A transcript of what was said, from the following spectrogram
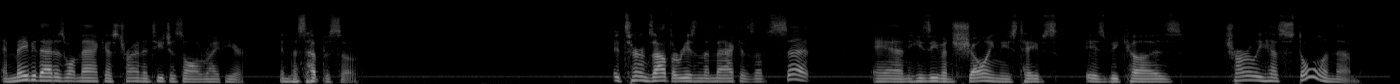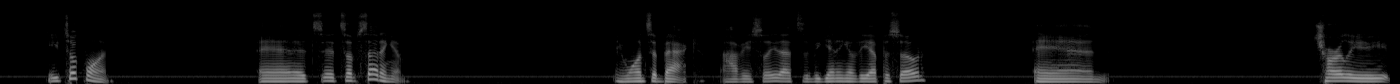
And maybe that is what Mac is trying to teach us all right here in this episode. It turns out the reason that Mac is upset and he's even showing these tapes is because Charlie has stolen them. He took one. And it's it's upsetting him. He wants it back. Obviously, that's the beginning of the episode. And Charlie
